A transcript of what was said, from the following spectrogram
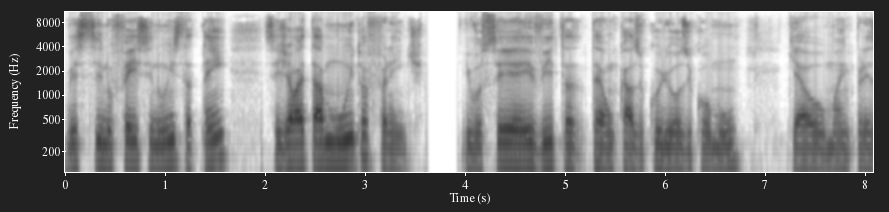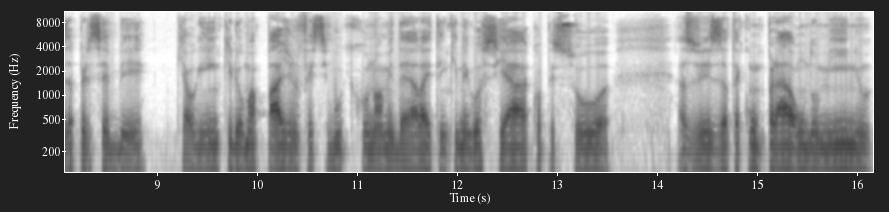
vê se no Face e no Insta tem, você já vai estar tá muito à frente. E você evita até um caso curioso e comum, que é uma empresa perceber que alguém criou uma página no Facebook com o nome dela e tem que negociar com a pessoa, às vezes até comprar um domínio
